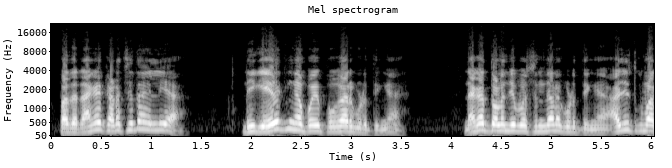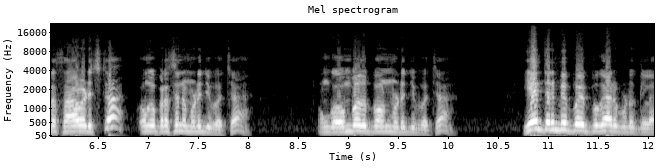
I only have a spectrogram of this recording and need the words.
இப்போ அந்த நகை கிடச்சிதா இல்லையா? நீங்கள் எதுக்குங்க போய் புகார் கொடுத்தீங்க? நகை தொலைஞ்சு போச்சுன்னு தானே கொடுத்தீங்க. அஜித்குமாரை சாவடிச்சிட்டா உங்கள் பிரச்சனை முடிஞ்சு போச்சா? உங்கள் ஒம்பது பவுன் முடிஞ்சு போச்சா? ஏன் திரும்பி போய் புகார் கொடுக்கல?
